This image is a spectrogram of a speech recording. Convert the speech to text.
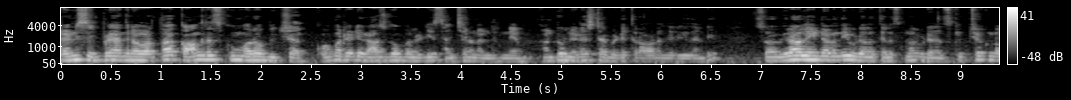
ఫ్రెండ్స్ ఇప్పుడే అందిన వార్త కాంగ్రెస్కు మరో భిక్ష. కోమటిరెడ్డి రాజగోపాల్ రెడ్డి సంచలన నిర్ణయం అంటూ లేటెస్ట్ అప్డేట్ అయితే రావడం జరిగిందండి. సో వివరాలు ఏంటనేది వీడియోలో తెలుసుకుందాం. వీడియోని స్కిప్ చేయకుండా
